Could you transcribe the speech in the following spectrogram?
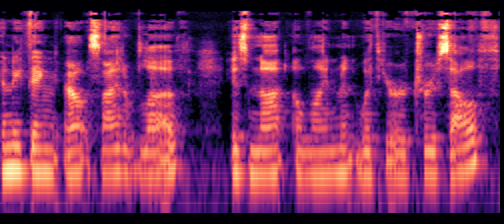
Anything outside of love is not alignment with your true self,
